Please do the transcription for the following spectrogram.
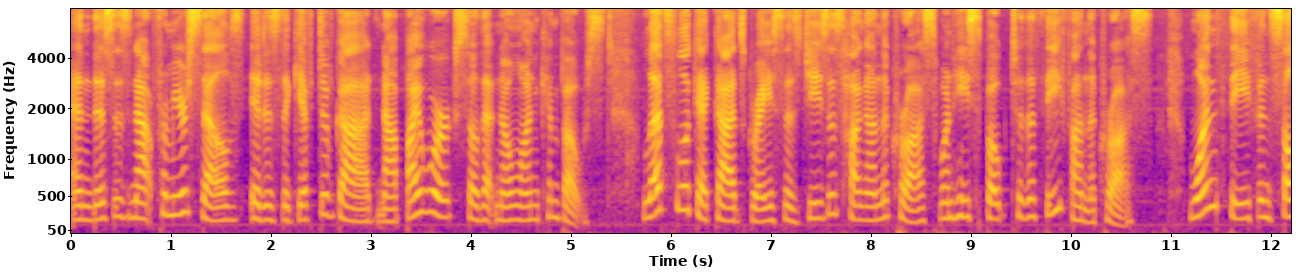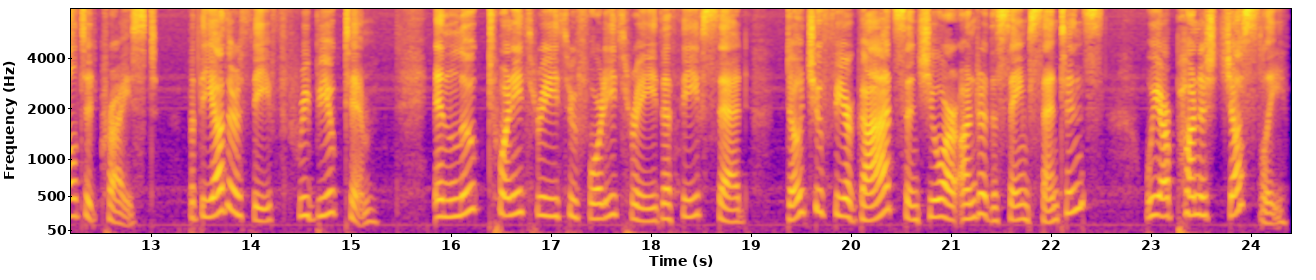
and this is not from yourselves, it is the gift of God, not by works, so that no one can boast. Let's look at God's grace as Jesus hung on the cross when he spoke to the thief on the cross. One thief insulted Christ, but the other thief rebuked him. In Luke 23 through 43, the thief said, Don't you fear God since you are under the same sentence? We are punished justly,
